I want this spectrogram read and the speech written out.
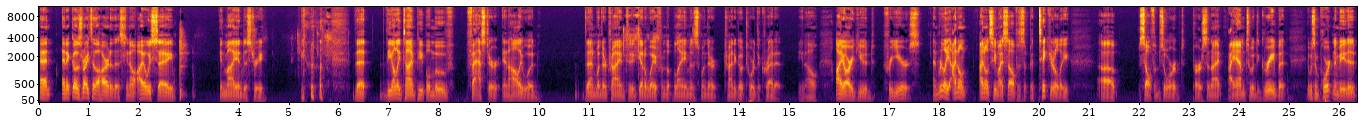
and and it goes right to the heart of this. You know, I always say, in my industry that the only time people move faster in Hollywood than when they're trying to get away from the blame is when they're trying to go toward the credit. You know, I argued for years, and really, I don't, I don't see myself as a particularly uh, self-absorbed person. I, I am to a degree, but it was important to me to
